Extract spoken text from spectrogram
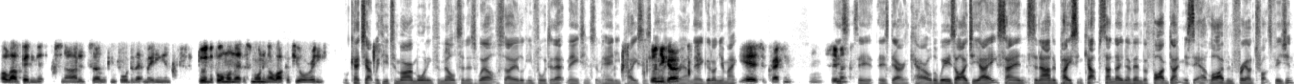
I love betting at Sonata, so looking forward to that meeting and doing the form on that this morning. I like a few already. We'll catch up with you tomorrow morning for Melton as well. So looking forward to that meeting. Some handy paces Good you, going Gareth. around there. Good on you, mate. Yeah, it's a cracking. Mm, see There's, there's Darren Carroll. The Wears IGA saying Sonata Pacing Cup, Sunday, November 5. Don't miss out. Live and free on Trots Vision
